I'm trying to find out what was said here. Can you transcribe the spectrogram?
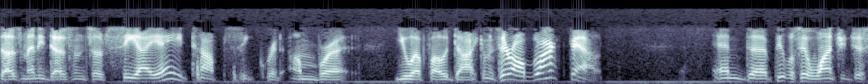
does many dozens of CIA top secret Umbra UFO documents. They're all blacked out. And uh, people say, well, why don't you just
